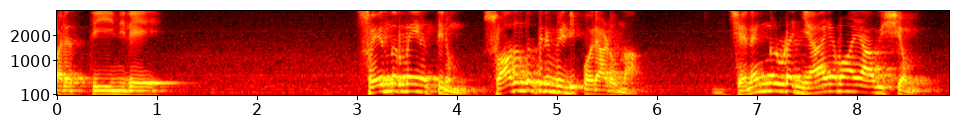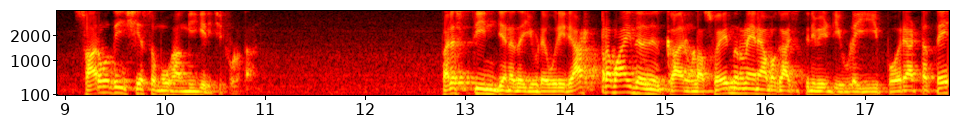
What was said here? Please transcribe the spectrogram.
പലസ്തീനിലെ സ്വയംനിർണയത്തിനും സ്വാതന്ത്ര്യത്തിനും വേണ്ടി പോരാടുന്ന ജനങ്ങളുടെ ന്യായമായ ആവശ്യം സാർവദേശീയ സമൂഹം അംഗീകരിച്ചിട്ടുള്ളതാണ്. പലസ്തീൻ ജനതയുടെ ഒരു രാഷ്ട്രമായി നിലനിൽക്കാനുള്ള സ്വയംനിർണയനാവകാശത്തിന് വേണ്ടിയുള്ള ഈ പോരാട്ടത്തെ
